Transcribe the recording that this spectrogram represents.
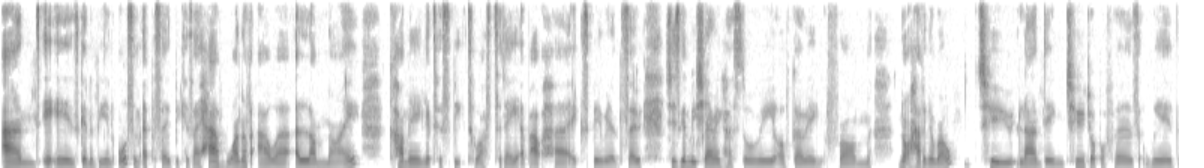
and it is going to be an awesome episode because I have one of our alumni coming to speak to us today about her experience. So she's going to be sharing her story of going from not having a role to landing two job offers with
